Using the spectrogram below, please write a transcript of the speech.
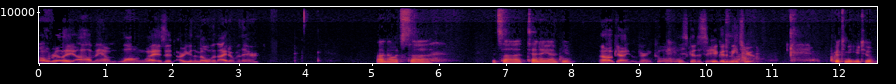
Oh, really? Oh, man, long way. Is it? Are you in the middle of the night over there? I know it's uh it's uh 10 a.m. here. Okay, very cool. Well, it's good to see you. Good to meet you. Good to meet you too.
